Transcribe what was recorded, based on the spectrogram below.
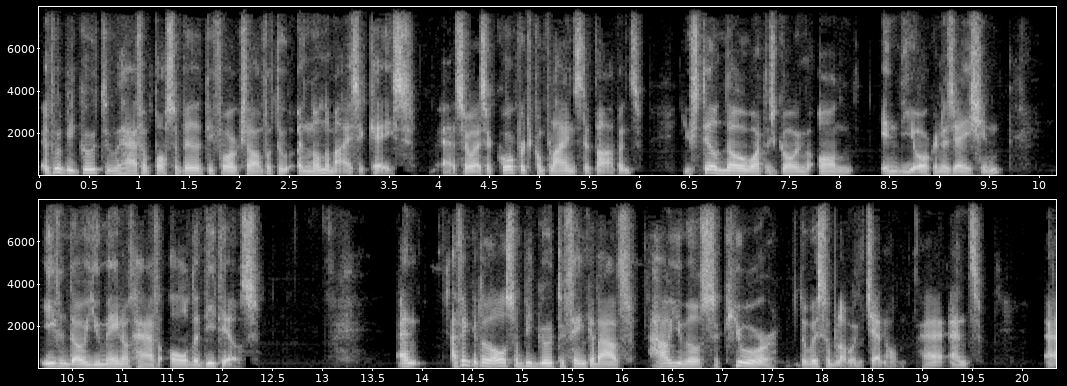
it would be good to have a possibility, for example, to anonymize a case. Uh, so as a corporate compliance department, you still know what is going on in the organization, even though you may not have all the details. And I think it will also be good to think about how you will secure the whistleblowing channel uh, and uh,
